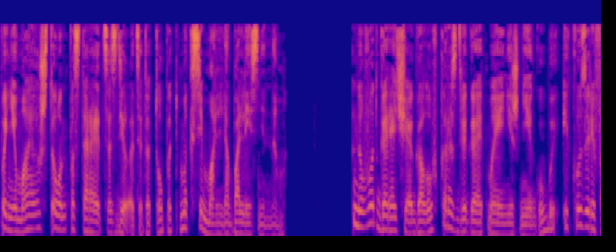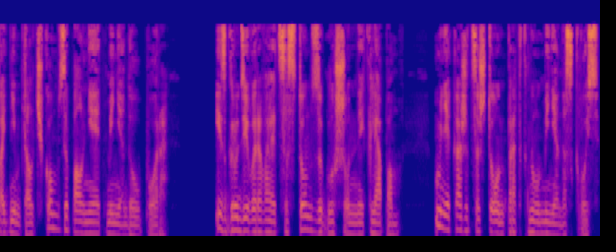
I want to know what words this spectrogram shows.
Понимаю, что он постарается сделать этот опыт максимально болезненным. Но вот горячая головка раздвигает мои нижние губы, и Козырев одним толчком заполняет меня до упора. Из груди вырывается стон, заглушенный кляпом. Мне кажется, что он проткнул меня насквозь.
